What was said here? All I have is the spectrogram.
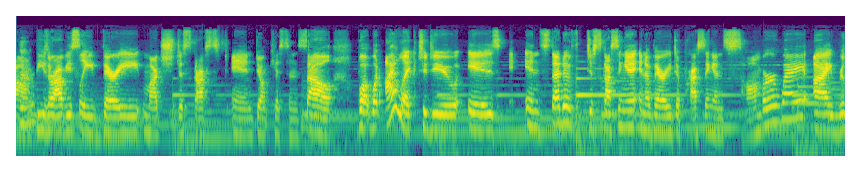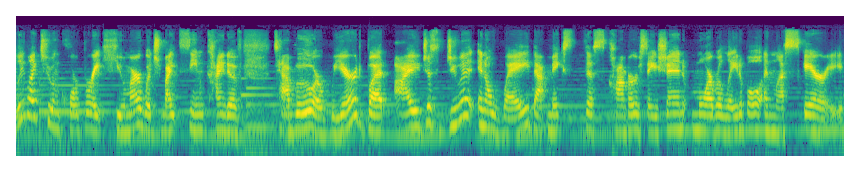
Um, yeah. These are obviously very much discussed in Don't Kiss and Sell. But what I like to do is instead of discussing it in a very depressing and somber way, I really like to incorporate humor, which might seem kind of taboo or weird, but I just do it in a way that makes this conversation more relatable and less scary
